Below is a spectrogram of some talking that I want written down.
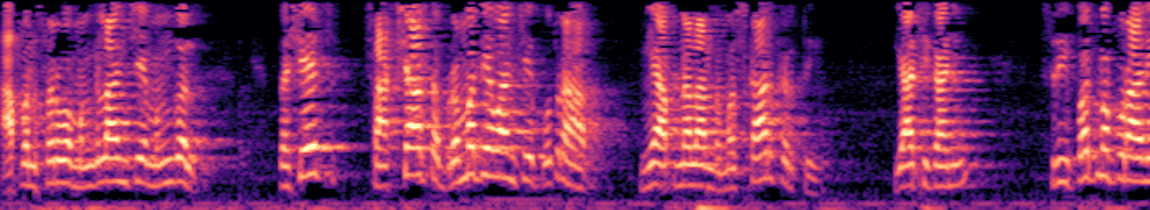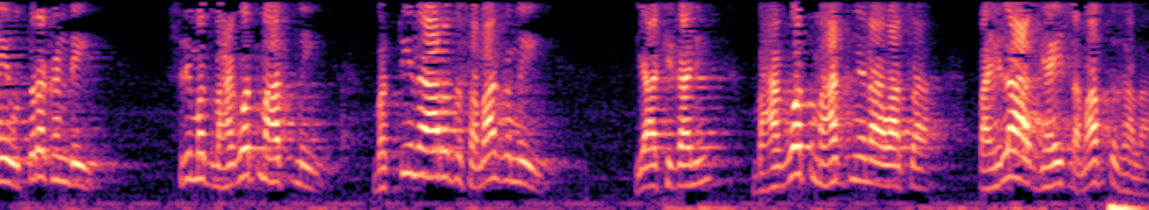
आपण सर्व मंगलांचे मंगल तसेच साक्षात ब्रह्मदेवांचे पुत्र आहात. मी आपणाला नमस्कार करते. या ठिकाणी श्री पद्मपुराणे उत्तराखंडी श्रीमद भागवत महात्मे भक्तिनारद समागमी. या ठिकाणी भागवत महात्म्य नावाचा पहिला अध्याय समाप्त झाला.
